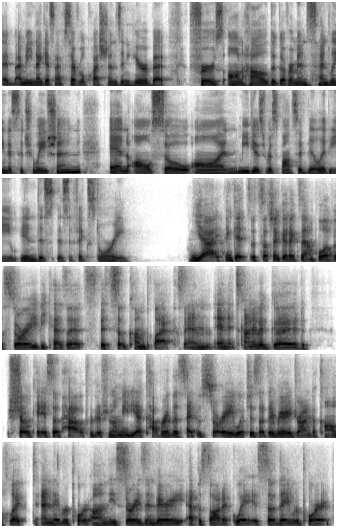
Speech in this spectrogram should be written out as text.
I mean, I guess I have several questions in here, but first on how the government's handling the situation and also on media's responsibility in this specific story. Yeah, I think it's it's such a good example of a story because it's it's so complex and and it's kind of a good showcase of how traditional media cover this type of story, which is that they're very drawn to conflict and they report on these stories in very episodic ways. So they report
